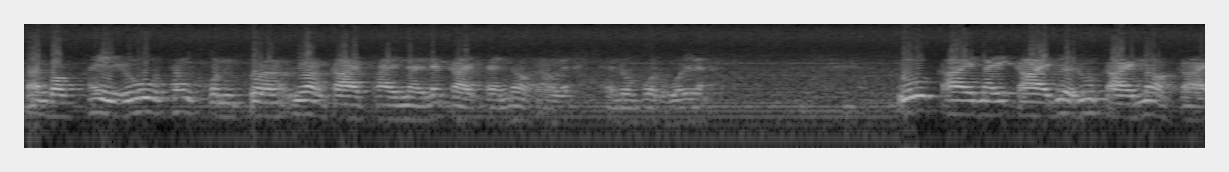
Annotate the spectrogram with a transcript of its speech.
ท่านบอกให้รู้ทั้งคนตัวร่างกายภายในและกายภายนอกเอาเลยให้ลงปวดหัวแล้วรู้กายในกายด้วยรู้กายนอกกาย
